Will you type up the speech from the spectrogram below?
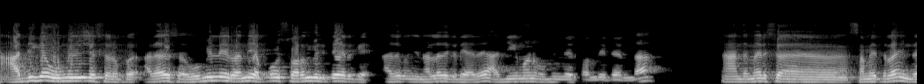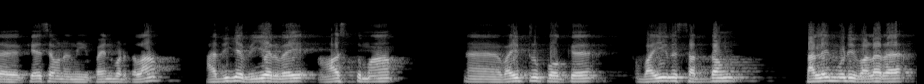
அதிக உமிழ்நீர் சுரப்பு. அதாவது உமிழ்நீர் வந்து எப்பவும் சுரந்துக்கிட்டே இருக்கு. அது கொஞ்சம் நல்லது கிடையாது. அதிகமான உமிழ்நீர் சுரந்துக்கிட்டே இருந்தால் அந்த மாதிரி ச- இந்த கேசவனை நீங்கள் பயன்படுத்தலாம். அதிக வியர்வை ஆஸ்துமா வயிற்றுப்போக்கு வயிறு சத்தம் தலைமுடி வளர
